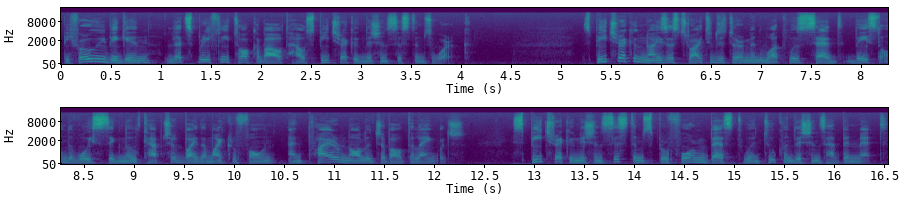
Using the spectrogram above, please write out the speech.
Before we begin, let's briefly talk about how speech recognition systems work. Speech recognizers try to determine what was said based on the voice signal captured by the microphone and prior knowledge about the language. Speech recognition systems perform best when two conditions have been met.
